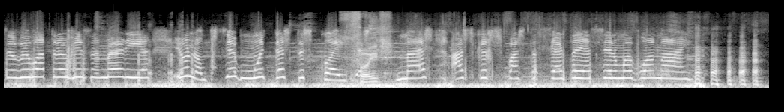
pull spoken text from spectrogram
sou eu outra vez a Maria. Eu não percebo muito destas coisas, Pois. mas acho que a resposta certa é ser uma boa mãe.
